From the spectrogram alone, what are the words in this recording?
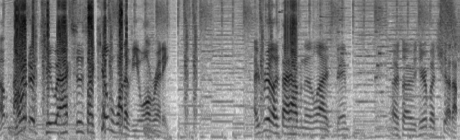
Are there two axes? I killed one of you already. I realized that happened in the last game. I thought I was here, but shut up.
